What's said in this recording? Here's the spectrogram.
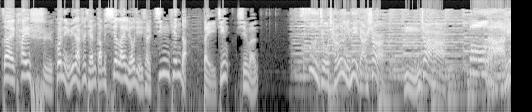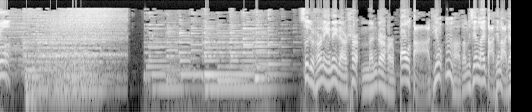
在开始观点约架之前，咱们先来了解一下今天的北京新闻。四九城里那点事儿，嗯，这儿包打听。四九城里那点事儿，门这会儿包打听、嗯啊！咱们先来打听打听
